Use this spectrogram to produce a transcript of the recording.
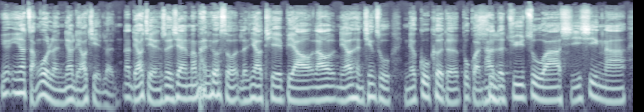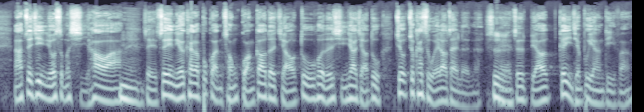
因为因为要掌握人，你要了解人，那了解人，所以现在慢慢又说人要贴标，然后你要很清楚你的顾客的不管他的居住啊、习性啊，然后最近有什么喜好啊，嗯，对，所以你会看到不管从广告的角度或者是行销角度，就就开始围绕在人了，是，就是比较跟以前不一样的地方，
